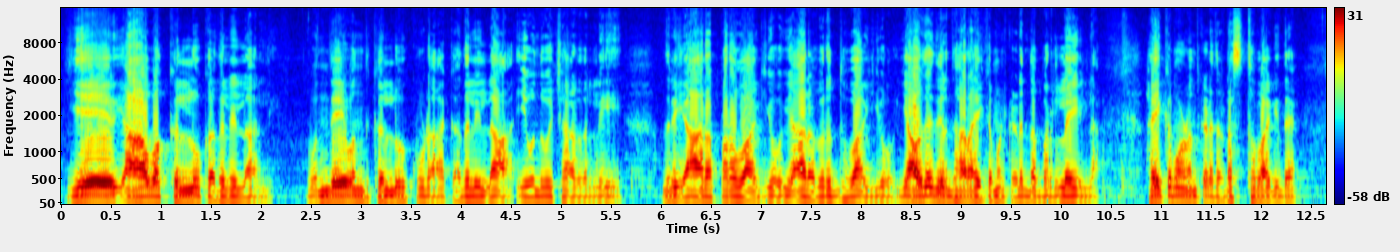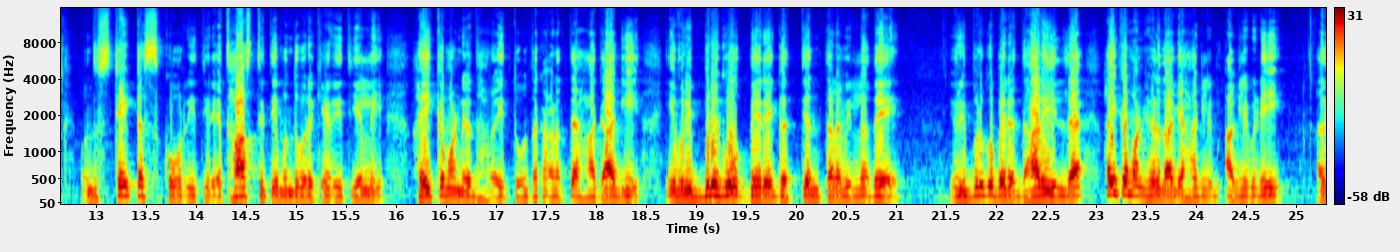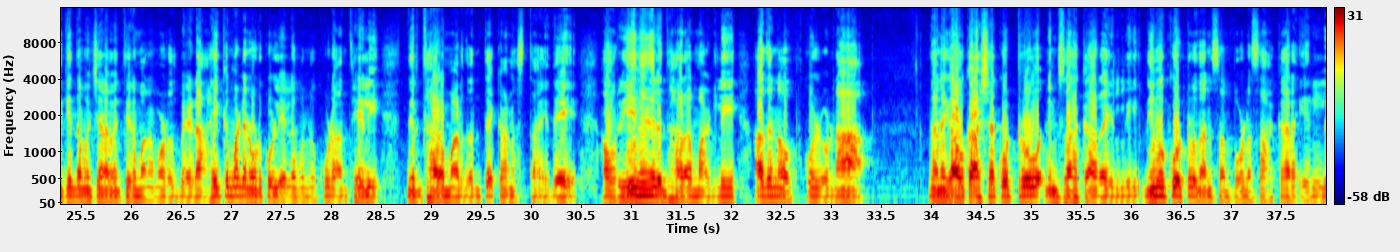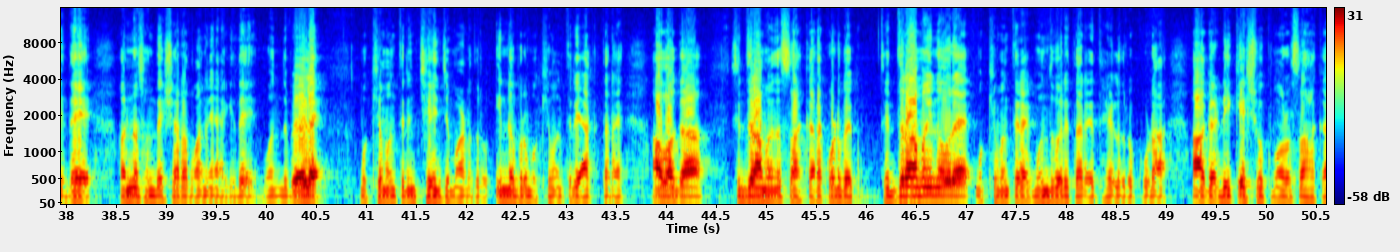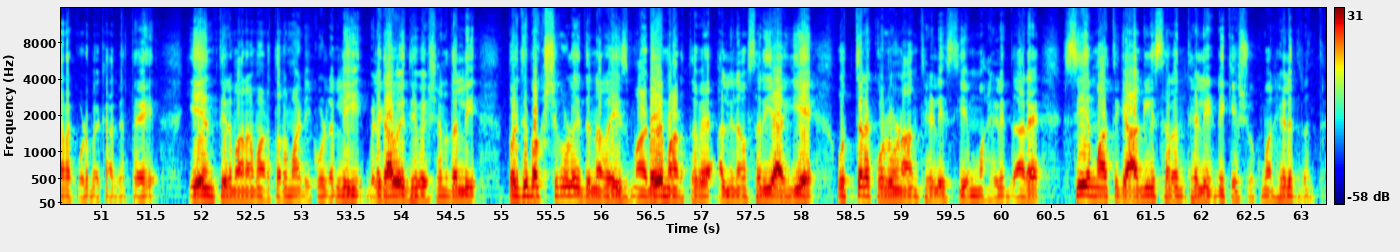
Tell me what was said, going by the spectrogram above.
ಏ ಯಾವ ಕಲ್ಲು ಕದಲಿಲ್ಲ ಅಲ್ಲಿ. ಒಂದೇ ಒಂದು ಕಲ್ಲು ಕೂಡ ಕದಲಿಲ್ಲ ಈ ಒಂದು ವಿಚಾರದಲ್ಲಿ. ಅಂದರೆ ಯಾರ ಪರವಾಗಿಯೋ, ಯಾರ ವಿರುದ್ಧವಾಗಿಯೋ ಯಾವುದೇ ನಿರ್ಧಾರ ಹೈಕಮಾಂಡ್ ಕಡೆಯಿಂದ ಬರಲೇ ಇಲ್ಲ. ಹೈಕಮಾಂಡ್ ಒಂದು ಕಡೆ ತಟಸ್ಥವಾಗಿದೆ. ಒಂದು ಸ್ಟೇಟಸ್ ಕೋ ರೀತಿ, ಯಥಾಸ್ಥಿತಿ ಮುಂದುವರಿಕೆಯ ರೀತಿಯಲ್ಲಿ ಹೈಕಮಾಂಡ್ ನಿರ್ಧಾರ ಇತ್ತು ಅಂತ ಕಾಣುತ್ತೆ. ಹಾಗಾಗಿ ಇವರಿಬ್ಬರಿಗೂ ಬೇರೆ ಗತ್ಯಂತರವಿಲ್ಲದೆ ಇವರಿಬ್ಬರಿಗೂ ಬೇರೆ ದಾರಿ ಇಲ್ಲದೆ ಹೈಕಮಾಂಡ್ ಹೇಳಿದಾಗೆ ಆಗಲಿ ಆಗಲಿ ಬಿಡಿ ಅದಕ್ಕಿಂತ ಮುಂಚೆ ನಾವೇನು ತೀರ್ಮಾನ ಮಾಡೋದು ಬೇಡ. ಹೈಕಮಾಂಡೇ ನೋಡಿಕೊಳ್ಳಿ ಎಲ್ಲವನ್ನು ಕೂಡ ಅಂತ ನಿರ್ಧಾರ ಮಾಡದಂತೆ ಕಾಣಿಸ್ತಾ ಇದೆ. ಅವ್ರು ಏನೇ ನಿರ್ಧಾರ ಮಾಡಲಿ, ಅದನ್ನು ಒಪ್ಕೊಳ್ಳೋಣ. ನನಗೆ ಅವಕಾಶ ಕೊಟ್ಟರು ನಿಮ್ಮ ಸಹಕಾರ ಇರಲಿ. ನಿಮಗೆ ಕೊಟ್ಟರು ನನ್ನ ಸಂಪೂರ್ಣ ಸಹಕಾರ ಇರಲಿದೆ ಅನ್ನೋ ಸಂದೇಶ ರವಾನೆಯಾಗಿದೆ. ಒಂದು ವೇಳೆ ಮುಖ್ಯಮಂತ್ರಿನ ಚೇಂಜ್ ಮಾಡಿದ್ರು ಇನ್ನೊಬ್ಬರು ಮುಖ್ಯಮಂತ್ರಿ ಆಗ್ತಾರೆ. ಆವಾಗ ಸಿದ್ದರಾಮಯ್ಯನ ಸಹಕಾರ ಕೊಡಬೇಕು. ಸಿದ್ದರಾಮಯ್ಯನವರೇ ಮುಖ್ಯಮಂತ್ರಿಯಾಗಿ ಮುಂದುವರಿತಾರೆ ಅಂತ ಹೇಳಿದ್ರು ಕೂಡ, ಆಗ ಡಿ ಕೆ ಶಿವಕುಮಾರ್ ಅವರು ಸಹಕಾರ ಕೊಡಬೇಕಾಗತ್ತೆ. ಏನು ತೀರ್ಮಾನ ಮಾಡ್ತಾರೋ ಮಾಡಿಕೊಳ್ಳಲಿ. ಬೆಳಗಾವಿ ಅಧಿವೇಶನದಲ್ಲಿ ಪ್ರತಿಪಕ್ಷಗಳು ಇದನ್ನು ರೈಸ್ ಮಾಡೇ ಮಾಡ್ತವೆ. ಅಲ್ಲಿ ನಾವು ಸರಿಯಾಗಿಯೇ ಉತ್ತರ ಕೊಡೋಣ ಅಂತ ಹೇಳಿ ಸಿ ಎಂ ಹೇಳಿದ್ದಾರೆ. ಸಿ ಎಂ ಮಾತಿಗೆ ಆಗಲಿ ಸರ್ ಅಂತ ಹೇಳಿ ಡಿ ಕೆ ಶಿವಕುಮಾರ್ ಹೇಳಿದ್ರಂತೆ.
